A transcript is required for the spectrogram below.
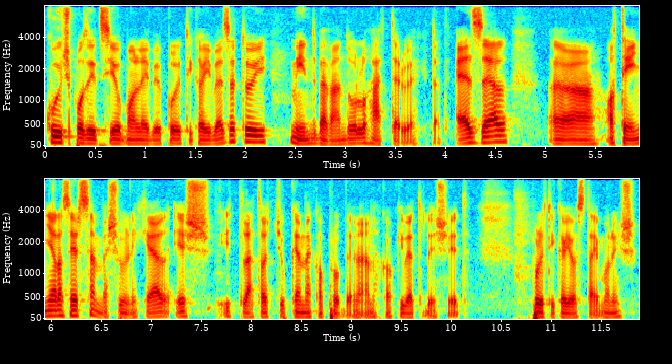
kulcspozícióban lévő politikai vezetői mind bevándorló hátterűek. Tehát ezzel a tényel azért szembesülni kell, és itt láthatjuk ennek a problémának a kivetődését politikai osztályban is.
